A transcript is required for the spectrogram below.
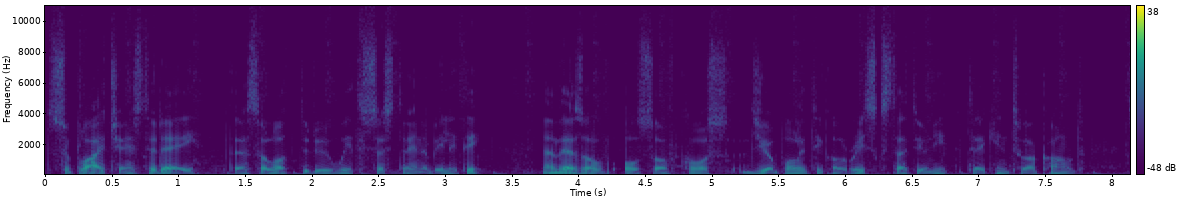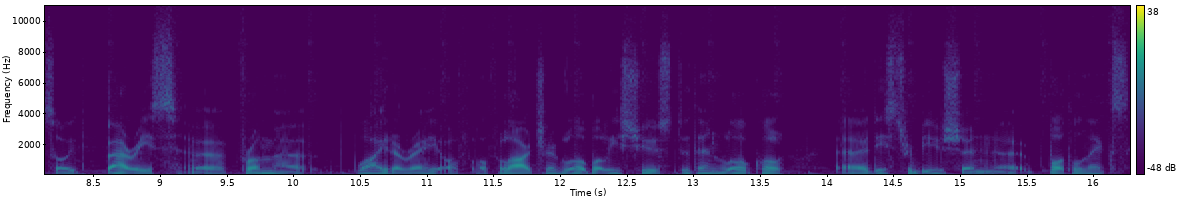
supply chains today, there's a lot to do with sustainability. And there's also, of course, geopolitical risks that you need to take into account. So it varies uh, from a wide array of, of larger global issues to then local uh, distribution uh, bottlenecks.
